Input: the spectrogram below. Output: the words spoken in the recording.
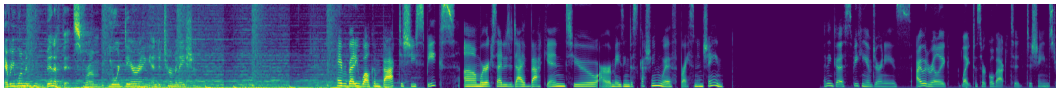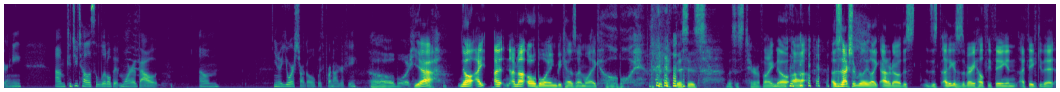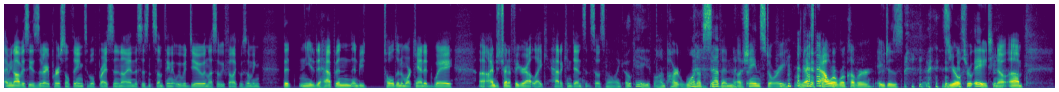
every woman who benefits from your daring and determination. Hey, everybody, welcome back to She Speaks. Um, we're excited to dive back into our amazing discussion with Bryson and Shane. I think, uh, speaking of journeys, I would really like to circle back to, to Shane's journey. Um, could you tell us a little bit more about, um, you know, your struggle with pornography? Oh boy, yeah. No, I, I I'm not oh boying because I'm like oh boy, this is this is terrifying. No, uh, this is actually really like I don't know. This, this I think this is a very healthy thing, and I think that I mean obviously this is a very personal thing to both Bryson and I, and this isn't something that we would do unless we felt like it was something that needed to happen and be told in a more candid way. Uh, I'm just trying to figure out like how to condense it so it's not like okay on part one of seven of Shane's story. The next hour we'll cover ages zero through eight. You know, um,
